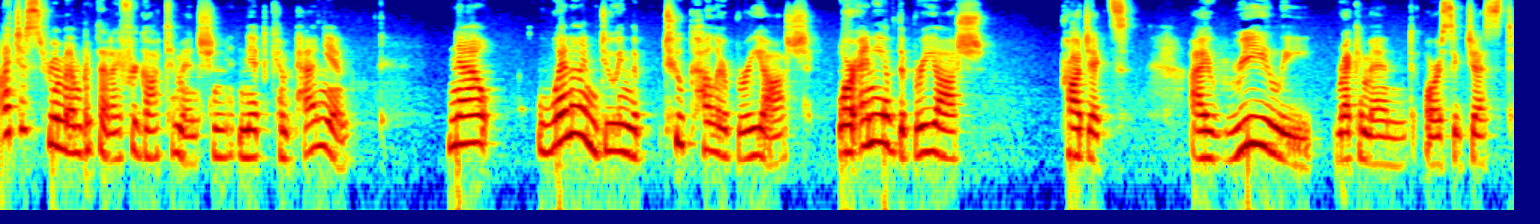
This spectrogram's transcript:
I just remembered that I forgot to mention Knit Companion. Now, when I'm doing the two color brioche or any of the brioche projects, I really recommend or suggest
